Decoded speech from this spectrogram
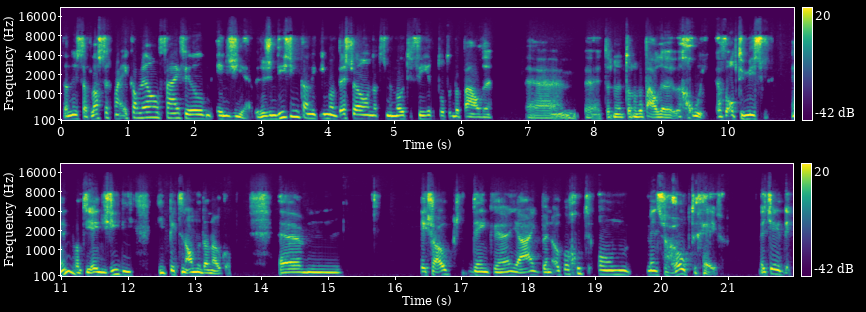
dan is dat lastig. Maar ik kan wel vrij veel energie hebben. Dus in die zin kan ik iemand best wel, en dat is me motiveren tot een bepaalde, uh, uh, tot, een, tot een bepaalde groei. Of optimisme. Hè? Want die energie die, die pikt een ander dan ook op. Um, ik zou ook denken, ja, ik ben ook wel goed om mensen hoop te geven. Weet je,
